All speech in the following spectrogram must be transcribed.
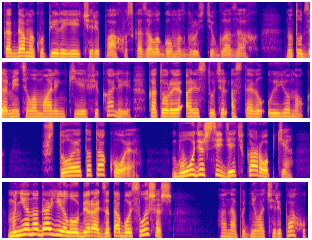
когда мы купили ей черепаху, сказала Гома с грустью в глазах. Но тут заметила маленькие фекалии, которые Аристотель оставил у ее ног. Что это такое? Будешь сидеть в коробке. Мне надоело убирать за тобой, слышишь? Она подняла черепаху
